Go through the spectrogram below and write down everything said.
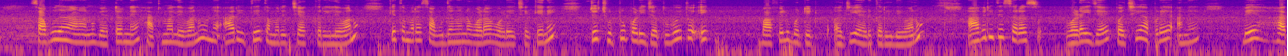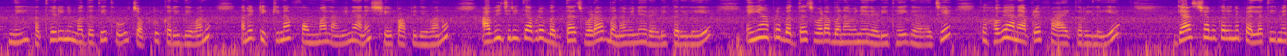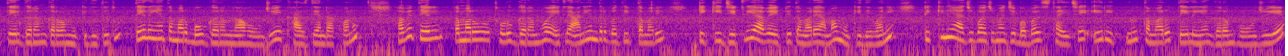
સાબુદાણાનું બેટરને હાથમાં લેવાનું અને આ રીતે તમારે ચેક કરી લેવાનું કે તમારા સાબુદાણાના વડા વળે છે કે નહીં. જો છૂટું પડી જતું હોય તો એક બાફેલું બટેટું હજી એડ કરી દેવાનું. આવી રીતે સરસ વળાઈ જાય, પછી આપણે આને બે હાથની હથેળીની મદદથી થોડું ચપટું કરી દેવાનું અને ટિક્કીના ફોર્મમાં લાવીને આને શેપ આપી દેવાનું. આવી જ રીતે આપણે બધા જ વડા બનાવીને રેડી કરી લઈએ. અહીંયા આપણે બધા જ વડા બનાવીને રેડી થઈ ગયા છે. તો હવે આને આપણે ફ્રાય કરી લઈએ. ગેસ ચાલુ કરીને પહેલાંથી મેં તેલ ગરમ કરવા મૂકી દીધું હતું. તેલ અહીંયા તમારું બહુ ગરમ ના હોવું જોઈએ ખાસ ધ્યાન રાખવાનું. હવે તેલ તમારું થોડુંક ગરમ હોય એટલે આની અંદર બધી તમારી ટિક્કી જેટલી આવે એટલી તમારે આમાં મૂકી દેવાની. ટિક્કીની આજુબાજુમાં જે બબલ્સ થાય છે, એ રીતનું તમારું તેલ અહીંયા ગરમ હોવું જોઈએ.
